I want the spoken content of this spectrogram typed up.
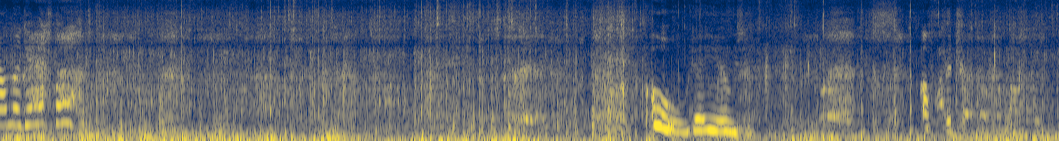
Down the gas ball. Oh, damn. Off the truck.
